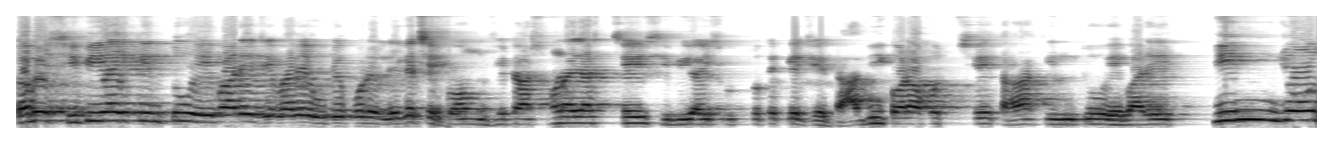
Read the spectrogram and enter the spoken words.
তবে সিবিআই কিন্তু এবারে যেভাবে উঠে পড়ে লেগেছে এবং যেটা শোনা যাচ্ছে সিবিআই সূত্র থেকে যে দাবি করা হচ্ছে তারা কিন্তু এবারে তিনজন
